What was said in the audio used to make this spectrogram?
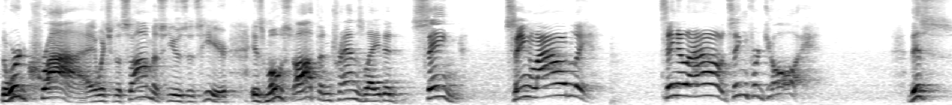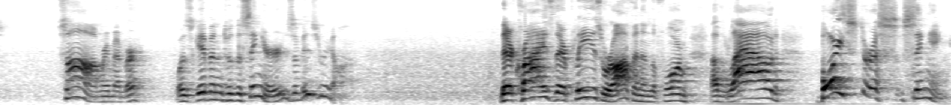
The word cry, which the psalmist uses here, is most often translated sing. Sing loudly. Sing aloud. Sing for joy. This psalm, remember, was given to the singers of Israel. Their cries, their pleas were often in the form of loud, boisterous singing.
